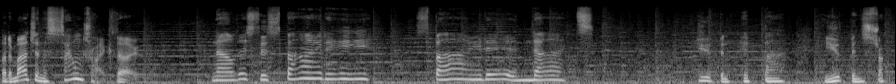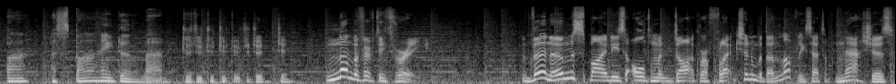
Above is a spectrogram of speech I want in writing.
But imagine the soundtrack though. Now this is Spidey, Spidey Nights. You've been hit by, you've been struck by a Spider Man. Number 53. Venom, Spidey's ultimate dark reflection with a lovely set of gnashes,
